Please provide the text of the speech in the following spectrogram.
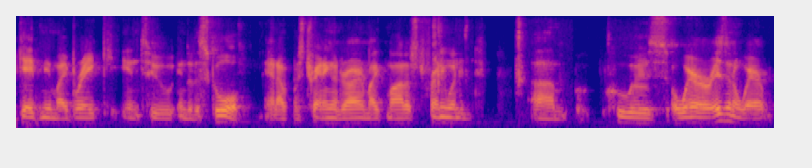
gave me my break into into the school, and I was training under Iron Mike Modest. For anyone um, who is aware or isn't aware,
